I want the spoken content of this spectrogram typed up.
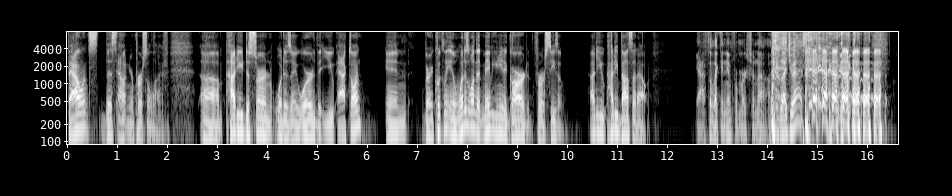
balance this out in your personal life? Um, how do you discern what is a word that you act on and very quickly, and what is one that maybe you need to guard for a season? How do you how do you balance that out? Yeah, I feel like an infomercial now. I'm so glad you asked.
